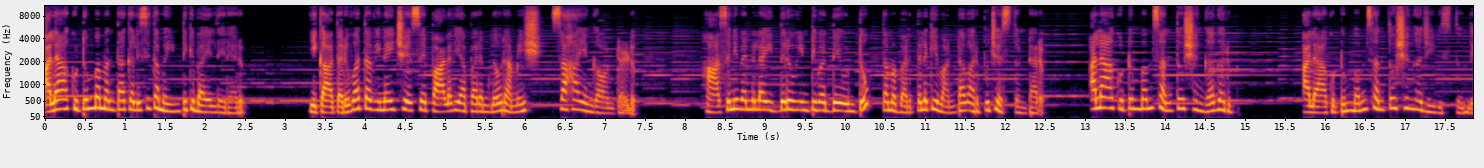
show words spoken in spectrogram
అలా ఆ కుటుంబం అంతా కలిసి తమ ఇంటికి బయలుదేరారు. ఇక ఆ తరువాత వినయ్ చేసే పాల వ్యాపారంలో రమేష్ సహాయంగా ఉంటాడు. హాసిని వెన్నెల ఇద్దరూ ఇంటి వద్దే ఉంటూ తమ భర్తలకి వంట వార్పు చేస్తుంటారు. అలా ఆ కుటుంబం సంతోషంగా గడుపు అలా ఆ కుటుంబం సంతోషంగా జీవిస్తుంది.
